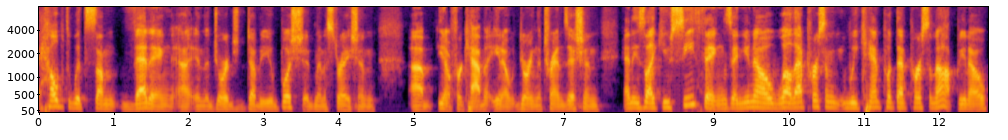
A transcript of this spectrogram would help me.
helped with some vetting uh, in the George W. Bush administration um, you know, for cabinet, you know, during the transition. And he's like, you see things and you know, well, that person, we can't put that person up, you know,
